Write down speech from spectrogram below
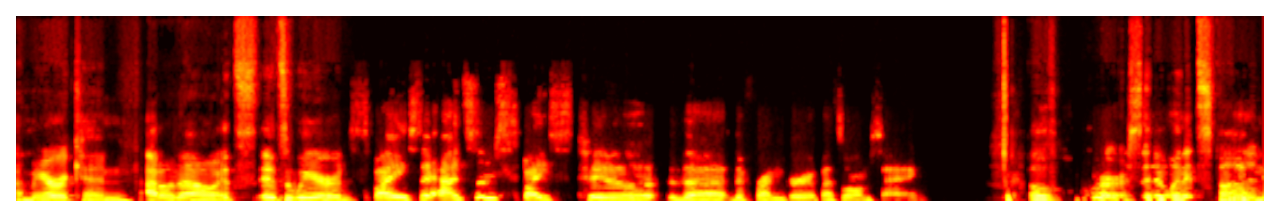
American. I don't know. It's it's weird. Spice. It adds some spice to the the friend group. That's all I'm saying. Oh, of course. And when it's fun,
